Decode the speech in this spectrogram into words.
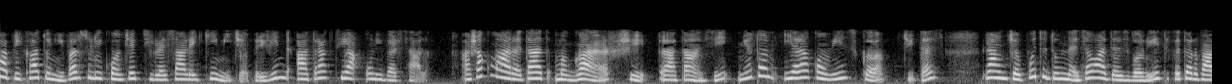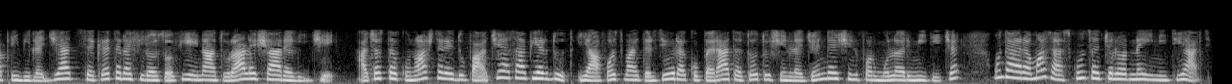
a aplicat Universului concepțiile sale chimice privind atracția universală. Așa cum a arătat Maguire și Ratansi, Newton era convins că, citesc, la început Dumnezeu a dezvăluit câtorva privilegiați secretele filosofiei naturale și a religiei. Această cunoaștere după aceea s-a pierdut. Ea a fost mai târziu recuperată totuși în legende și în formulări mitice, unde a rămas ascunsă celor neinițiați.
